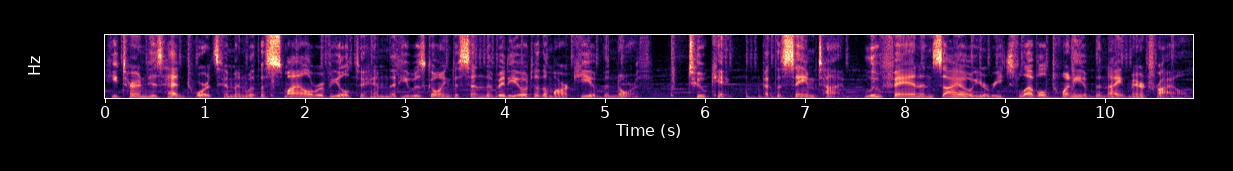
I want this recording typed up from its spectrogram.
he turned his head towards him and with a smile revealed to him that he was going to send the video to the Marquis of the North, Tu King. At the same time, Lu Fan and Xiaoya reached level 20 of the Nightmare Trial.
